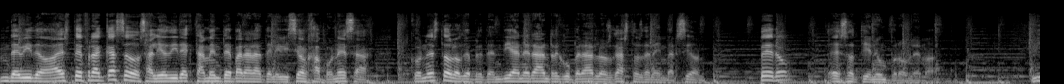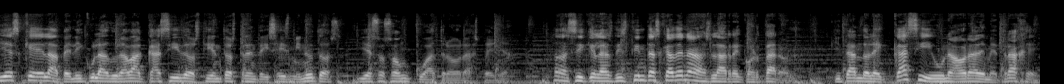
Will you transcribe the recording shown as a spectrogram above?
Debido a este fracaso, salió directamente para la televisión japonesa. Con esto lo que pretendían eran recuperar los gastos de la inversión. Pero eso tiene un problema. Y es que la película duraba casi 236 minutos, y eso son 4 horas peña. Así que las distintas cadenas la recortaron, quitándole casi una hora de metraje.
